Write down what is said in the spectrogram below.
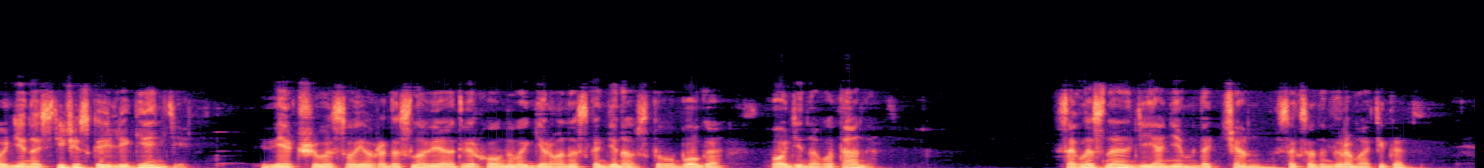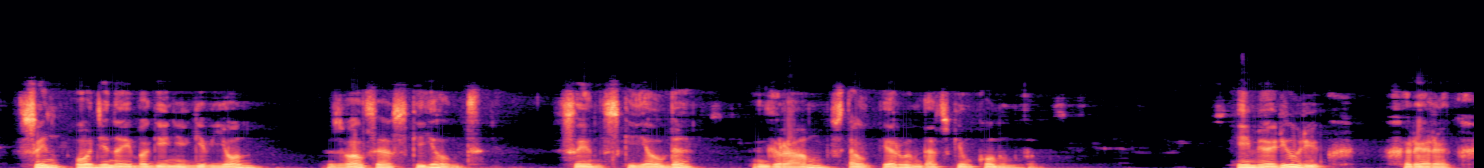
по династической легенде, ведшего свое родословие от верховного германо-скандинавского бога Одина Вотана, согласно деяниям датчан саксонограмматика, сын Одина и богини Гивьон звался Скиелд. Сын Скиелда, Грам, стал первым датским конунгом. Имя Рюрик, Хререк,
